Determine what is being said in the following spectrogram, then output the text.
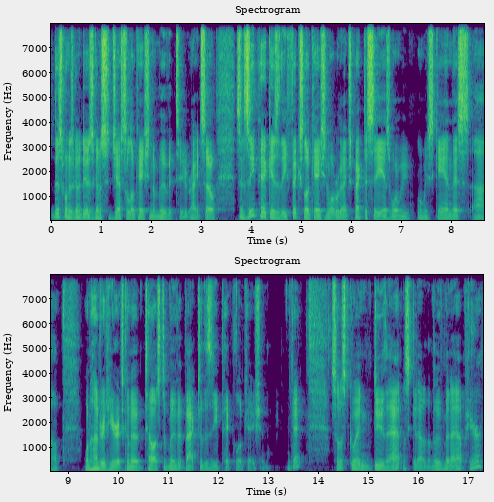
this one is going to do is going to suggest a location to move it to, right? So since ZPick is the fixed location, what we're going to expect to see is when we when we scan this uh, 100 here, it's going to tell us to move it back to the ZPick location. Okay, so let's go ahead and do that. Let's get out of the movement app here,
